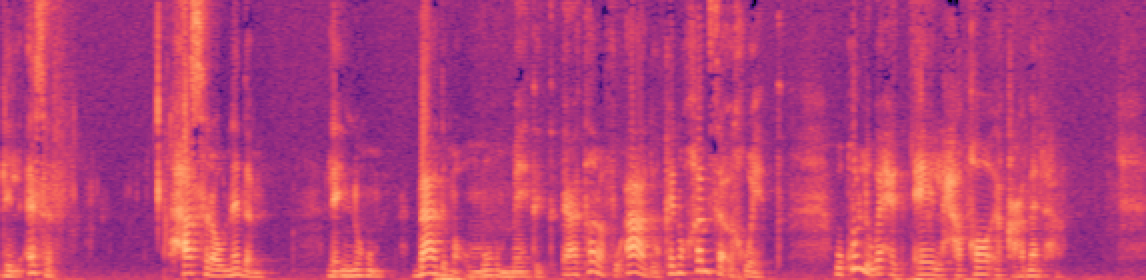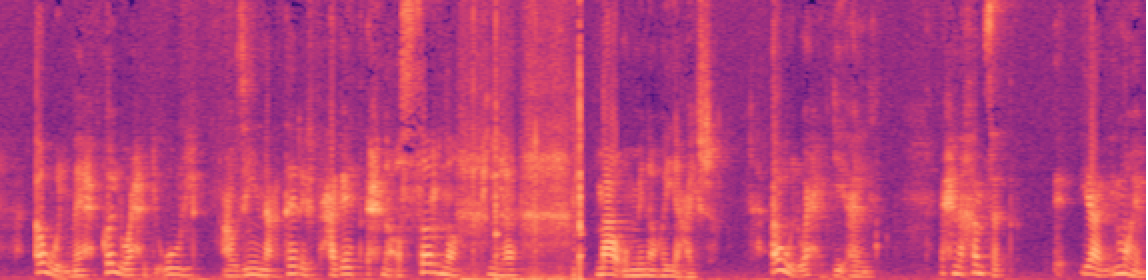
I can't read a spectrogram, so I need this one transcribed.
للأسف حسرة وندم لأنهم بعد ما أمهم ماتت اعترفوا قعدوا كانوا خمسة إخوات وكل واحد قال حقائق عملها. أول ما كل واحد يقول عاوزين نعترف حاجات إحنا قصرنا فيها مع أمنا وهي عايشة. أول واحد جه قال إحنا خمسة يعني المهم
